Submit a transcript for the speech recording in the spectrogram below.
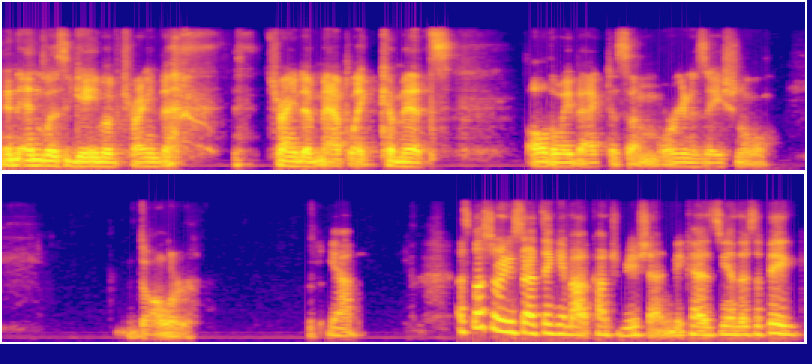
an endless game of trying to, trying to map like commits all the way back to some organizational dollar. Yeah. Especially when you start thinking about contribution, because, you know, there's a big,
